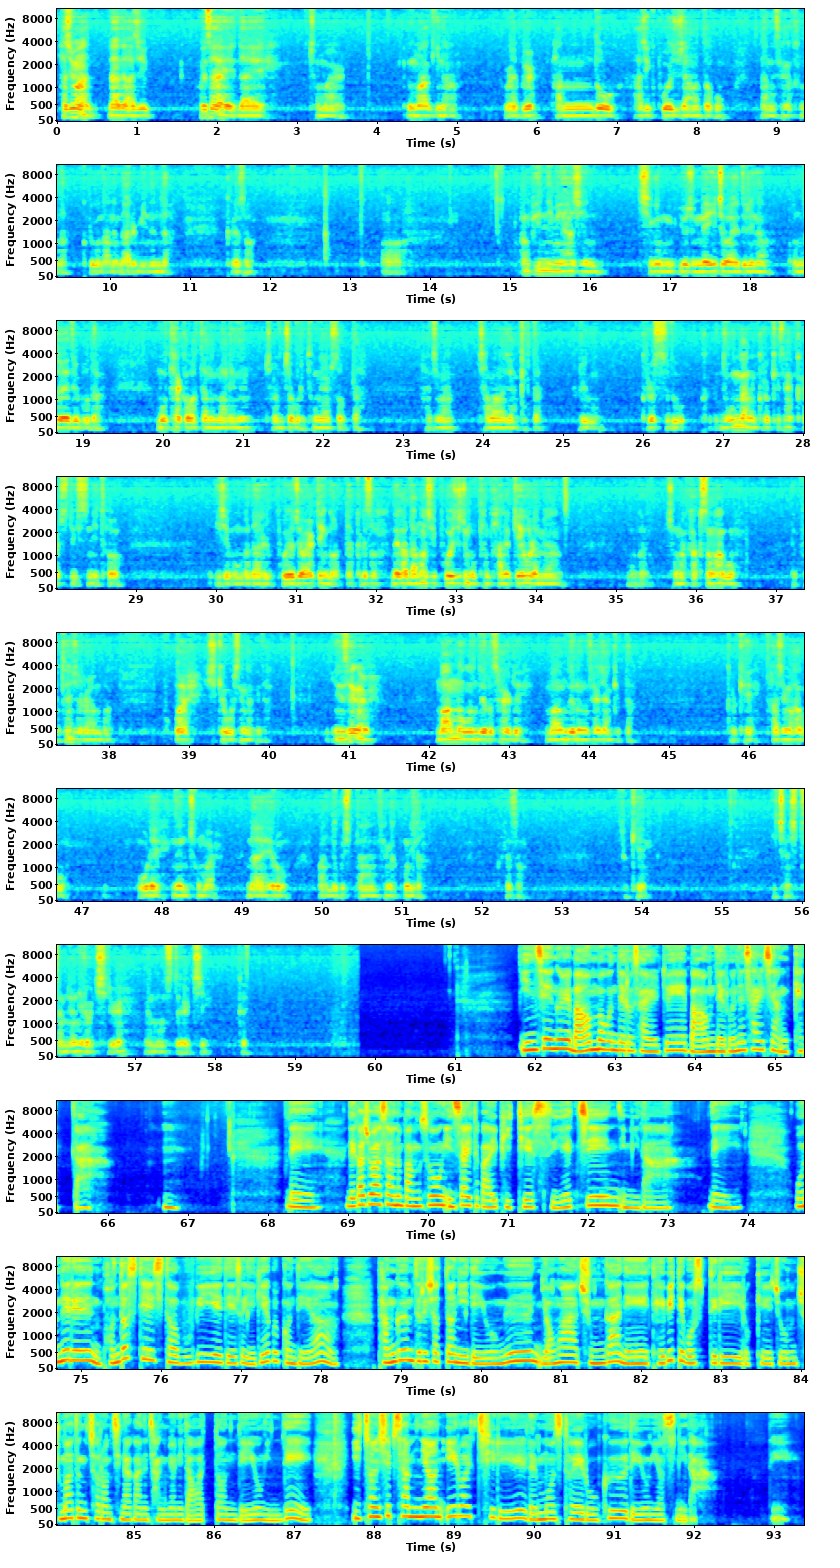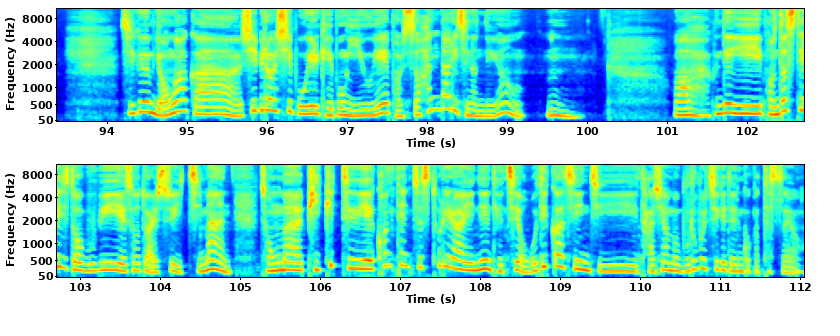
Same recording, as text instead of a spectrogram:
하지만 나는 아직 회사에 나의 정말 음악이나 랩을 반도 아직 보여주지 않았다고 나는 생각한다. 그리고 나는 나를 믿는다. 그래서 어, 방피님이 하신 지금 요즘 메이저 애들이나 언더 애들보다 못할 것 같다는 말에는 전적으로 동의할 수 없다. 하지만 자만하지 않겠다. 그리고 그럴 수도 누군가는 그렇게 생각할 수도 있으니 더 이제 뭔가 나를 보여줘야 할 때인 것 같다. 그래서 내가 나머지 보여주지 못한 반을 깨우려면 뭔가 정말 각성하고 내 포텐셜을 한번 폭발시켜볼 생각이다. 인생을 마음먹은 대로 살되 마음대로는 살지 않겠다. 그렇게 다짐하고 올해는 정말 나의 해로 만들고 싶다는 생각뿐이다. 그래서 이렇게 2013년 1월 7일 랩몬스터 일지 끝. 인생을 마음먹은 대로 살되 마음대로는 살지 않겠다. 음. 네. 내가 좋아서 하는 방송 Insight by BTS의 찐입니다. 네. 오늘은 Burn the Stage The Movie에 대해서 얘기해 볼 건데요. 방금 들으셨던 이 내용은 영화 중간에 데뷔 때 모습들이 이렇게 좀 주마등처럼 지나가는 장면이 나왔던 내용인데 2013년 1월 7일 랩몬스터의 로그 내용이었습니다. 네. 지금 영화가 11월 15일 개봉 이후에 벌써 한 달이 지났네요. 음. 와, 근데 이 Burn the Stage The Movie에서도 알 수 있지만 정말 빅히트의 컨텐츠 storyline은 대체 어디까지인지 다시 한번 무릎을 치게 되는 것 같았어요.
